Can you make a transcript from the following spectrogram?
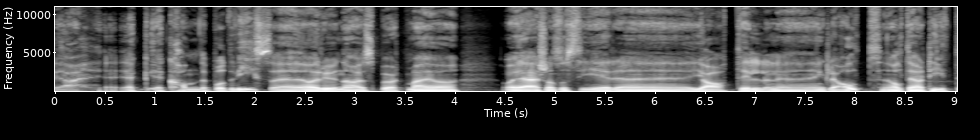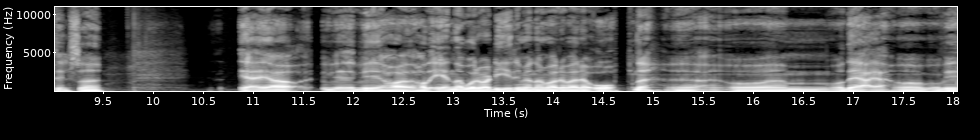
ja, jeg, jeg kan det på et vis. Og Rune har jo spurt meg, og, og jeg er sånn som sier eh, ja til eh, egentlig alt. Alt jeg har tid til. Så jeg, jeg, har, En av våre verdier i Mjøndalen var å være åpne, eh, og, um, og det er jeg. Og, og vi,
